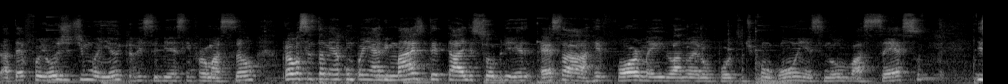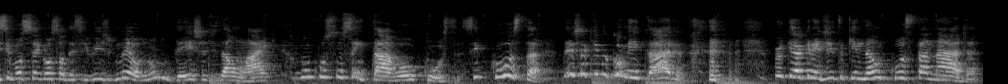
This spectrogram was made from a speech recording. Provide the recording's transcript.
até foi hoje de manhã que eu recebi essa informação, para vocês também acompanharem mais detalhes sobre essa reforma aí lá no aeroporto de Congonhas, esse novo acesso. E se você gostou desse vídeo, meu, não deixa de dar um like, não custa um centavo ou custa. Se custa, deixa aqui no comentário, porque eu acredito que não custa nada.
